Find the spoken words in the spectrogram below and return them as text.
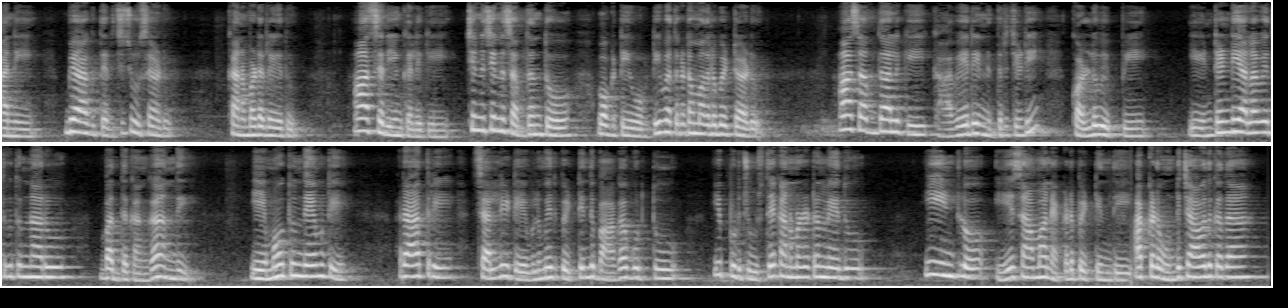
అని బ్యాగ్ తెరిచి చూశాడు. కనబడలేదు. ఆశ్చర్యం కలిగి చిన్న చిన్న శబ్దంతో ఒకటి ఒకటి వెతకడం మొదలుపెట్టాడు. ఆ శబ్దాలకి కావేరి నిద్ర చెడి కళ్ళు విప్పి ఏంటండి అలా వెతుకుతున్నారు? బద్ధకంగా అంది. ఏమవుతుందేమిటి? రాత్రి చల్లి టేబుల్ మీద పెట్టింది బాగా గుర్తు. ఇప్పుడు చూస్తే కనబడటం లేదు. ఈ ఇంట్లో ఏ సామాన్ ఎక్కడ పెట్టింది? అక్కడ ఉండి చావదు కదా.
